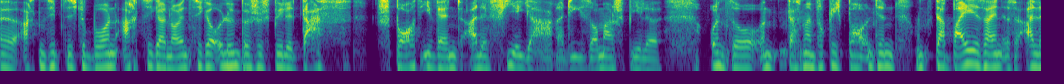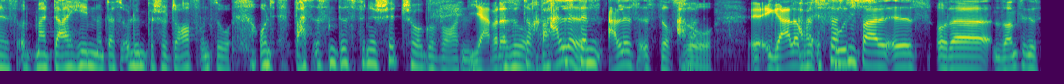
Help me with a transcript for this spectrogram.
äh, 78 geboren, 80er, 90er Olympische Spiele, das Sportevent alle vier Jahre, die Sommerspiele und so und dass man wirklich boah und, den, und dabei sein ist alles und mal dahin und das Olympische Dorf und so und was ist denn das für eine Shitshow geworden? Ja, aber das Also, ist doch alles. denn- alles ist doch so. Äh, Egal, ob aber es ist Fußball ist oder sonstiges.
